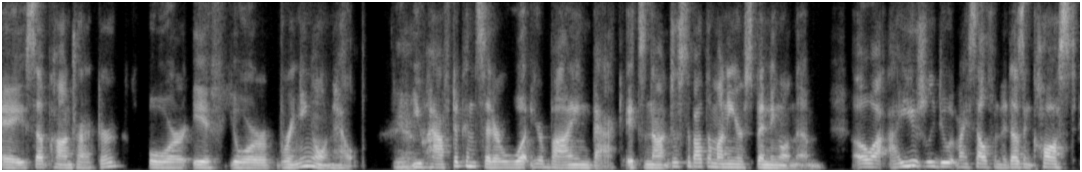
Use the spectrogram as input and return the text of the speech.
a subcontractor or if you're bringing on help, Yeah. you have to consider what you're buying back. It's not just about the money you're spending on them. Oh, I, I usually do it myself and it doesn't cost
